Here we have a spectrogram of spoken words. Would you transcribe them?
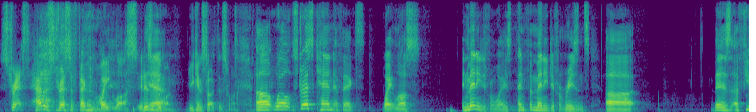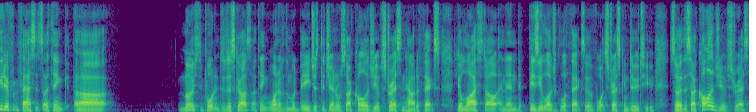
Stress. How does stress affect weight loss? It is a good one. You can start this one. Uh, well, stress can affect weight loss in many different ways and for many different reasons. Uh, there's a few different facets I think uh, most important to discuss. I think one of them would be just the general psychology of stress and how it affects your lifestyle, and then the physiological effects of what stress can do to you. So, the psychology of stress,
